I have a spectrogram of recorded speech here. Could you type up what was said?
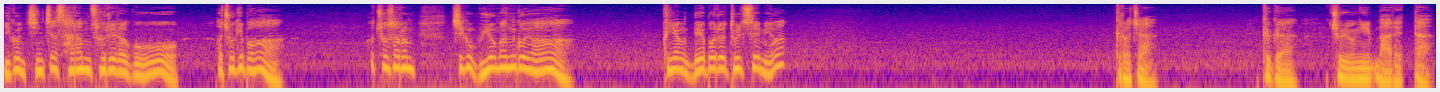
이건 진짜 사람 소리라고. 아, 저기 봐. 아, 저 사람 지금 위험한 거야. 그냥 내버려 둘 셈이야? 그러자 그가 조용히 말했다.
